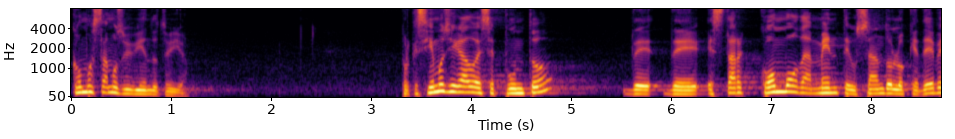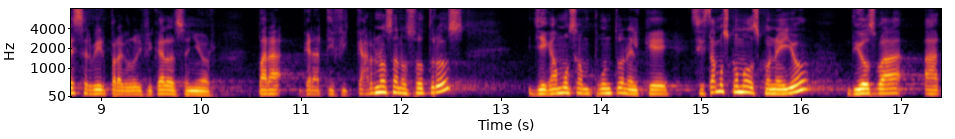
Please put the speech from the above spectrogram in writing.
¿Cómo estamos viviendo tú y yo? Porque si hemos llegado a ese punto de, de, estar cómodamente usando lo que debe servir para glorificar al Señor, para gratificarnos a nosotros, llegamos a un punto en el que si estamos cómodos con ello, Dios va a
